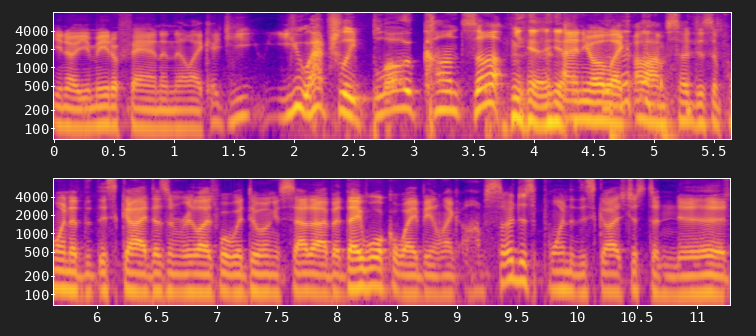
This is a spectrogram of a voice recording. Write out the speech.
you know, you meet a fan and they're like, "You, you actually blow cunts up," Yeah, yeah. and you're like, "Oh, I'm so disappointed that this guy doesn't realize what we're doing is satire." But they walk away being like, oh, "I'm so disappointed this guy's just a nerd,"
